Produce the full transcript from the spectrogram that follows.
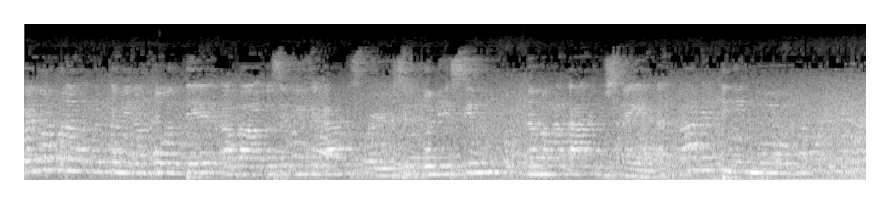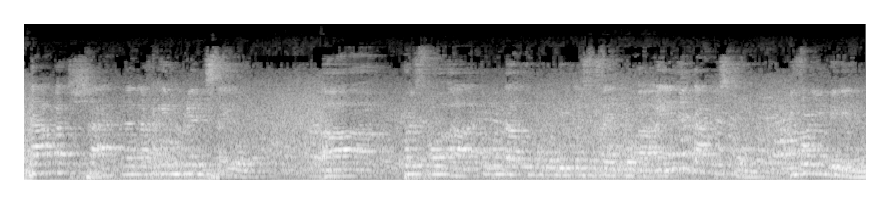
Kwento mo naman kami ng konti about the significance or symbolism ng mga tattoos na yan. At bakit tingin mo dapat siya na naka-imprint sa'yo? Ah, first po, ah, po tato po ko dito sa side ko. Ah, Ilan yung tattoos mo before you begin?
